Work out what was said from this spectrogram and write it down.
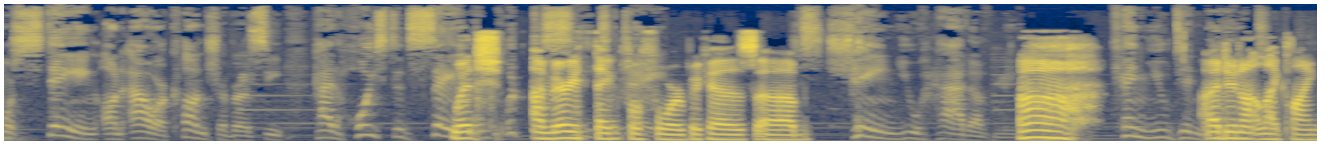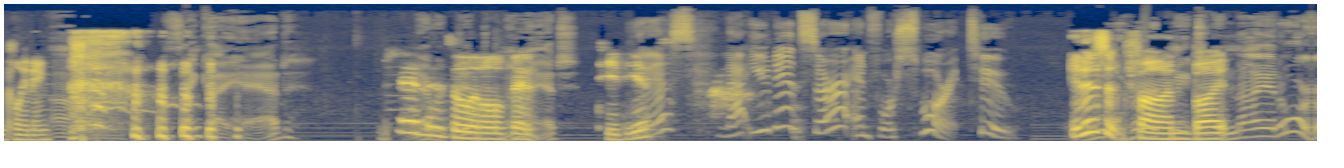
for staying on our controversy, had hoisted sail. Which and put to I'm very thankful today. for because uh, This chain you had of me. ah, Can you deny I do not it? like line cleaning. Uh, I think I had. It Never is a little bit it. tedious. Yes, that you did, sir, and forswore it too. It Who isn't fun, but deny it or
